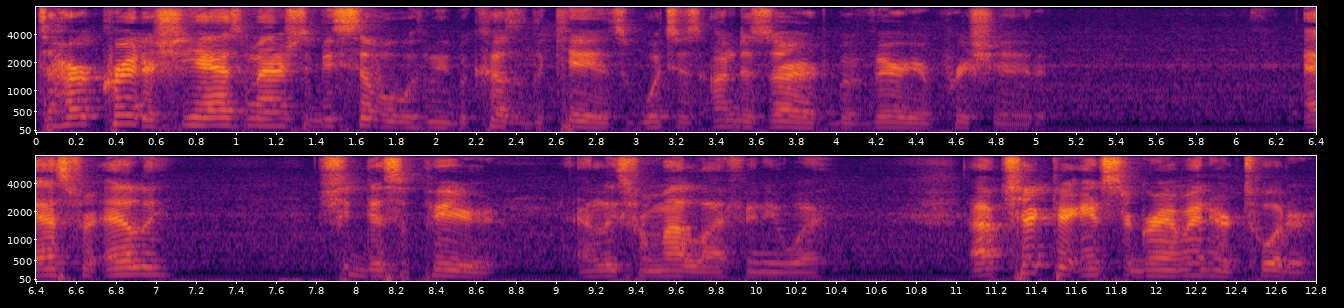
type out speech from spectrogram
To her credit, she has managed to be civil with me because of the kids, which is undeserved but very appreciated. As for Ellie, she disappeared, at least from my life anyway. I've checked her Instagram and her Twitter.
